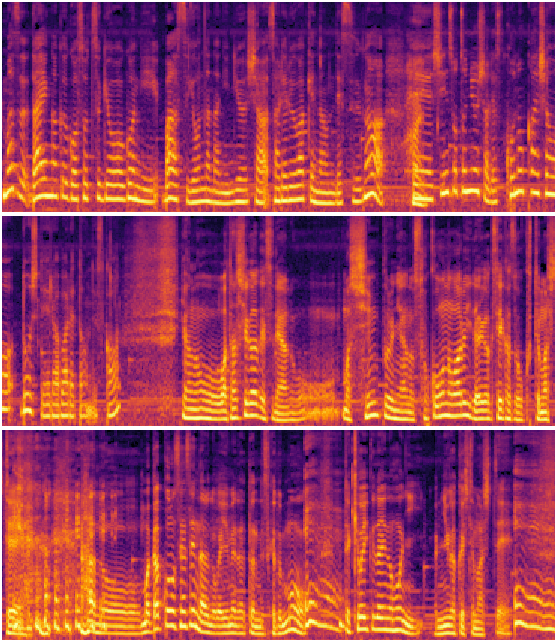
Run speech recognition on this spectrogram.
まず大学ご卒業後にバース47に入社されるわけなんですが、はい、えー、新卒入社です。この会社はどうして選ばれたんですか？いやあの私がですねあの、まあ、シンプルにあの素行の悪い大学生活を送ってまして あの、まあ、学校の先生になるのが夢だったんですけども、えー、で教育大の方に入学してまして、え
